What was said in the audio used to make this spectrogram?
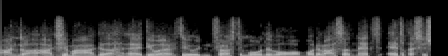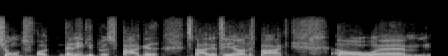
andre aktiemarkeder markeder. Øh, det var, det var den første måned, hvor, hvor det var sådan, at, at recessionsfrygten den egentlig blev sparket, sparket til hjørnespark. Og, øhm,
